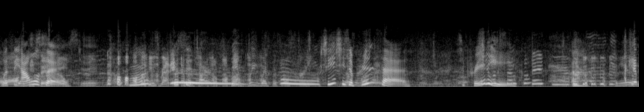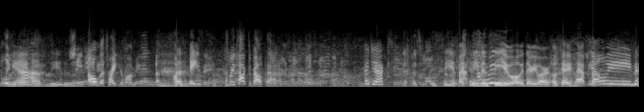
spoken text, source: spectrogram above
What's the He owl say? "Ows" to me. Hmm? He's ready. What's it? We, we went this whole street. Oh, see, she's a princess. So pretty. Thank you. I can't believe you Yeah, made blue. that. Oh, that's right. Your mom made it. Amazing. Because we talked about that. Hi, Jack. Let's see if I can Happy even Halloween. see you. Oh, there you are. Okay, happy Halloween.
